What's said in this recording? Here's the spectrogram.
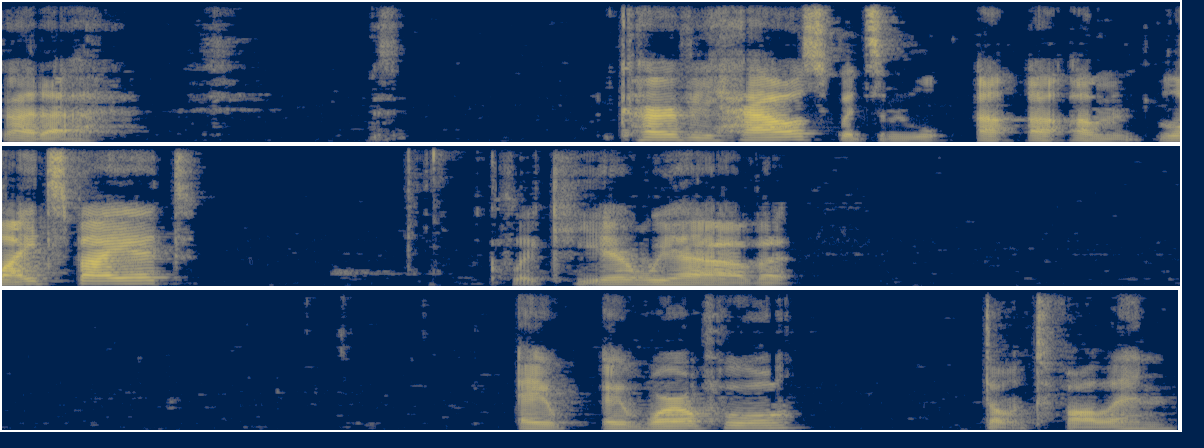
Got a curvy house with some uh, uh, um lights by it. Click here. We have a, a whirlpool. Don't fall in.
